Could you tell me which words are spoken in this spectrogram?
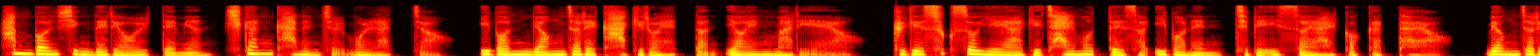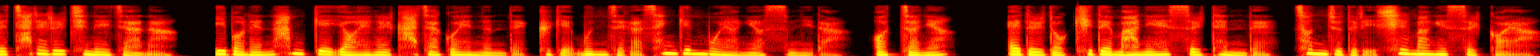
한 번씩 내려올 때면 시간 가는 줄 몰랐죠. 이번 명절에 가기로 했던 여행 말이에요. 그게 숙소 예약이 잘못돼서 이번엔 집에 있어야 할 것 같아요. 명절에 차례를 지내지 않아 이번엔 함께 여행을 가자고 했는데 그게 문제가 생긴 모양이었습니다. 어쩌냐? 애들도 기대 많이 했을 텐데 손주들이 실망했을 거야.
